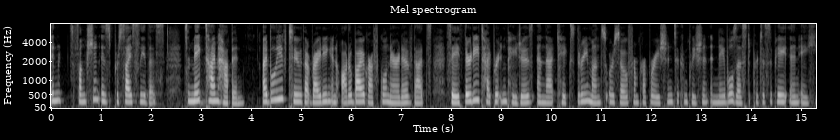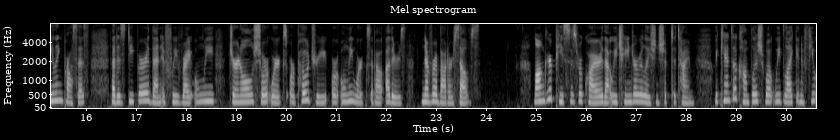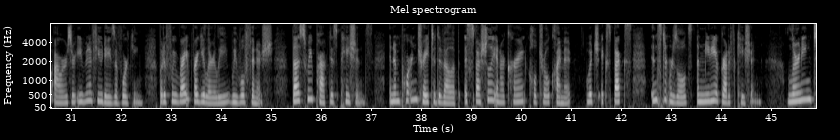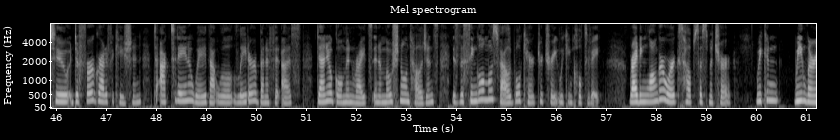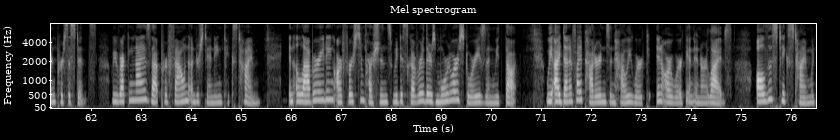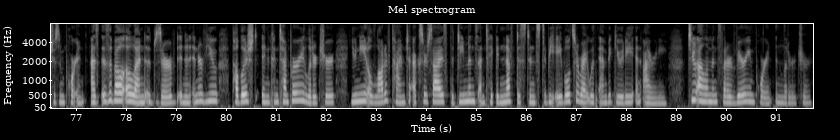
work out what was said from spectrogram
Its function is precisely this to make time happen, I believe too that writing an autobiographical narrative that's, say, 30 typewritten pages and that takes three months or so from preparation to completion enables us to participate in a healing process that is deeper than if we write only journal, short works, or poetry, or only works about others, never about ourselves. Longer pieces require that we change our relationship to time. We can't accomplish what we'd like in a few hours or even a few days of working, but if we write regularly, we will finish. Thus, we practice patience, an important trait to develop, especially in our current cultural climate, which expects instant results, immediate gratification learning to defer gratification, to act today in a way that will later benefit us, Daniel Goleman writes in Emotional Intelligence, is the single most valuable character trait we can cultivate. Writing longer works helps us mature. We can we learn persistence. We recognize that profound understanding takes time. In elaborating our first impressions, we discover there's more to our stories than we thought. We identify patterns in how we work, in our work, and in our lives. All this takes time, which is important, as Isabel Allende observed in an interview published in Contemporary Literature. You need a lot of time to exercise the demons and take enough distance to be able to write with ambiguity and irony, two elements that are very important in literature.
